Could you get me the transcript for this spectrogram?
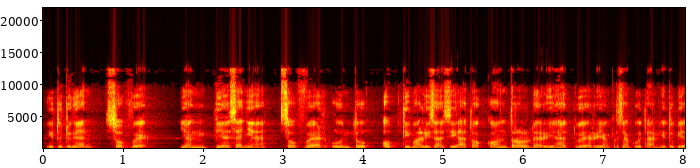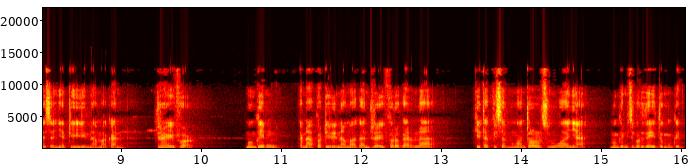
itu dengan software yang biasanya software untuk optimalisasi atau kontrol dari hardware yang bersangkutan itu biasanya dinamakan driver. Mungkin kenapa dinamakan driver karena kita bisa mengontrol semuanya. Mungkin seperti itu mungkin.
